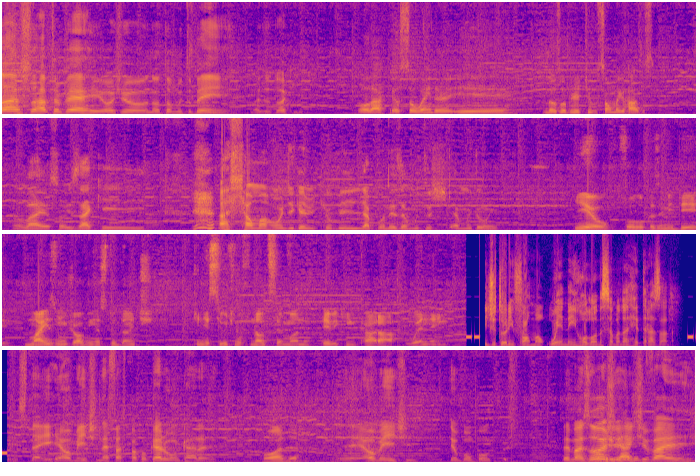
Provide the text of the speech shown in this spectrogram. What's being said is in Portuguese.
Olá, eu sou o Raptor BR. Hoje eu não tô muito bem, mas eu tô aqui. Olá, eu sou o Wender e meus objetivos são meio rasos. Olá, eu sou o Isaac e achar uma ROM de GameCube japonesa é muito, é muito ruim. E eu sou o Lucas MD, mais um jovem estudante que nesse último final de semana teve que encarar o Enem. Editor informa, o Enem rolou na semana retrasada. Isso daí realmente não é fácil pra qualquer um, cara. Foda. É, realmente tem um bom ponto. Mas hoje Obrigado. a gente vai.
